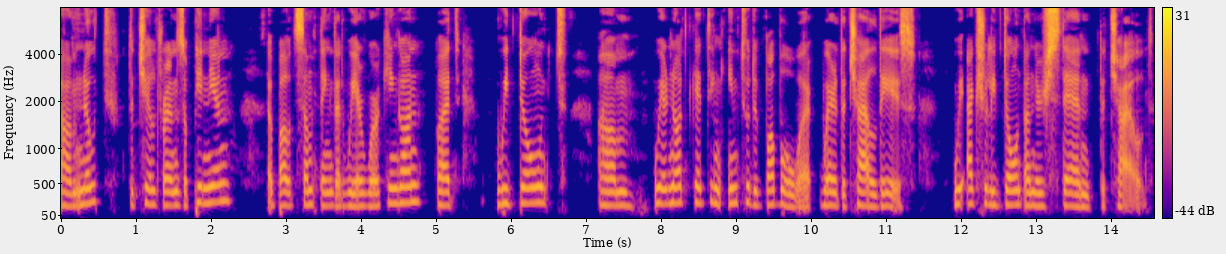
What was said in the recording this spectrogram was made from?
um, note the children's opinion about something that we are working on. But we don't, um, we're not getting into the bubble where, where the child is. We actually don't understand the child.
